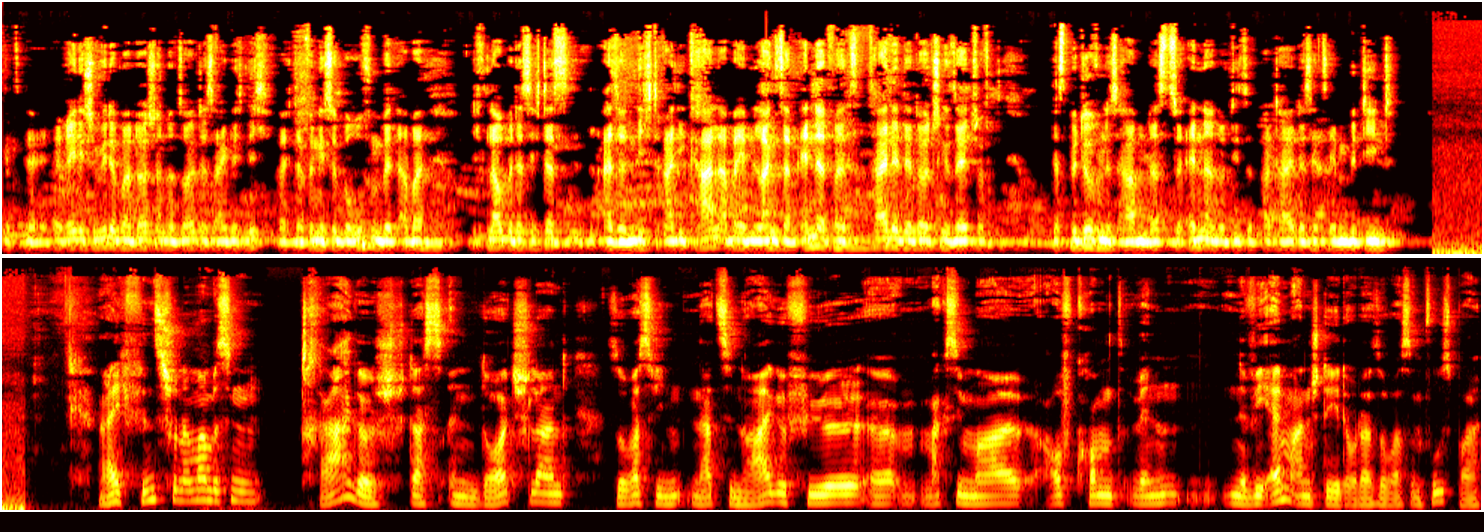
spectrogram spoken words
jetzt äh, rede ich schon wieder über Deutschland und sollte es eigentlich nicht, weil ich dafür nicht so berufen bin, aber ich glaube, dass sich das also nicht radikal, aber eben langsam ändert, weil Teile der deutschen Gesellschaft das Bedürfnis haben, das zu ändern und diese Partei das jetzt eben bedient. Ja, ich finde es schon immer ein bisschen tragisch, dass in Deutschland sowas wie Nationalgefühl äh, maximal aufkommt, wenn eine WM ansteht oder sowas im Fußball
